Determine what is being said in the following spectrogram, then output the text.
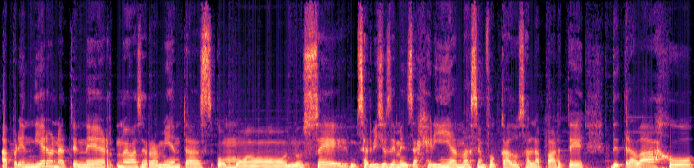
aprendieron a tener nuevas herramientas como, no sé, servicios de mensajería más enfocados a la parte de trabajo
